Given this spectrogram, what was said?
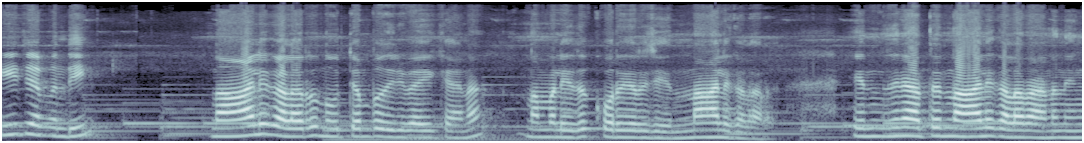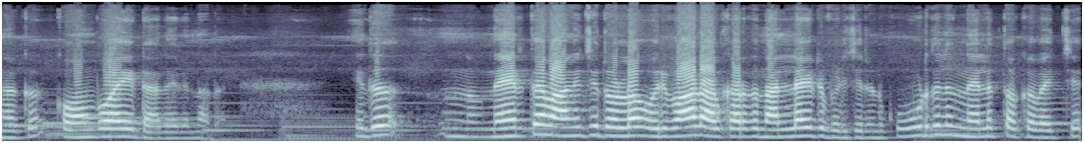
ഈ ജമന്തി നാല് കളറ് നൂറ്റമ്പത് രൂപയ്ക്കാണ് നമ്മളിത് കൊറിയർ ചെയ്യുന്നത്. നാല് കളറ് ഇതിനകത്ത് നാല് കളറാണ് നിങ്ങൾക്ക് കോംബോ ആയിട്ടാണ് തരുന്നത്. ഇത് നേരത്തെ വാങ്ങിച്ചിട്ടുള്ള ഒരുപാട് ആൾക്കാർക്ക് നല്ലതായിട്ട് പിടിച്ചിട്ടുണ്ട്. കൂടുതലും നിലത്തൊക്കെ വെച്ച്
